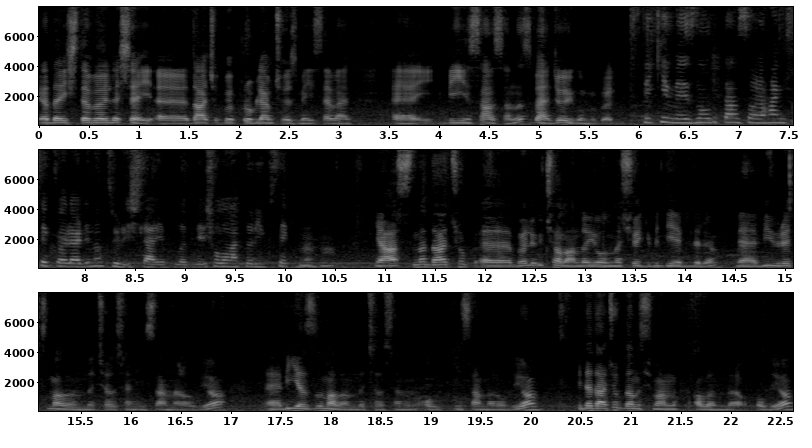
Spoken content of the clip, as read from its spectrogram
Ya da işte böyle şey e, daha çok böyle problem çözmeyi seven e, bir insansanız bence uygun bir bölüm. Peki mezun olduktan sonra hangi sektörlerde ne tür işler yapılabilir? İş olanakları yüksek mi? Hı hı. Ya aslında daha çok e, böyle üç alanda yoğunlaşıyor gibi diyebilirim. E, bir üretim alanında çalışan insanlar oluyor. E, bir yazılım alanında çalışan insanlar oluyor. Bir de daha çok danışmanlık alanında oluyor.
